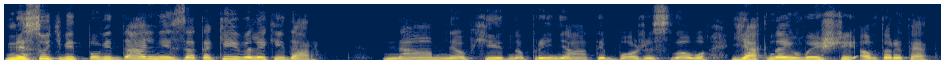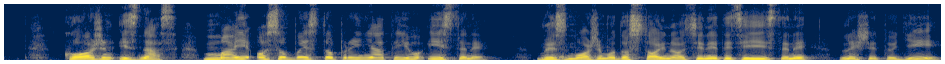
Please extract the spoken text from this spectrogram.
несуть відповідальність за такий великий дар. Нам необхідно прийняти Боже Слово як найвищий авторитет. Кожен із нас має особисто прийняти Його істини. Ми зможемо достойно оцінити ці істини лише тоді,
